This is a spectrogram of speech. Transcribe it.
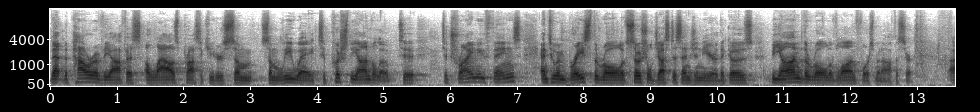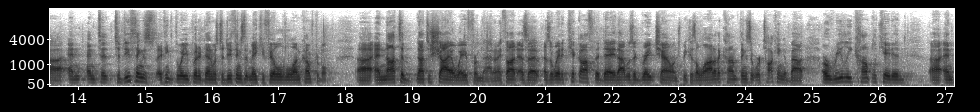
that the power of the office allows prosecutors some, some leeway to push the envelope, to, to try new things, and to embrace the role of social justice engineer that goes beyond the role of law enforcement officer. Uh, and and to, to do things, I think the way you put it, Dan, was to do things that make you feel a little uncomfortable. Uh, and not to, not to shy away from that. And I thought, as a, as a way to kick off the day, that was a great challenge because a lot of the things that we're talking about are really complicated uh, and,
